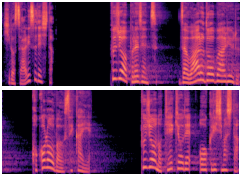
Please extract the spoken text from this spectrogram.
広瀬アリスでした。プジョープレゼンツザワールドオブアリュール。心を奪う世界へ。プジョーの提供でお送りしました。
